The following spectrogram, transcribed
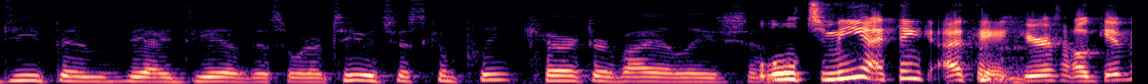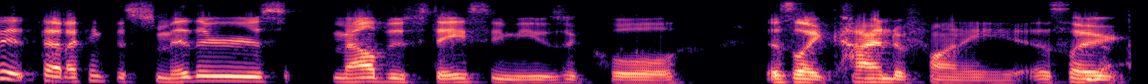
deepens the idea of this order to you. It's just complete character violation. Well, to me, I think okay. Here's I'll give it that. I think the Smithers Malibu Stacy musical is like kind of funny. It's like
